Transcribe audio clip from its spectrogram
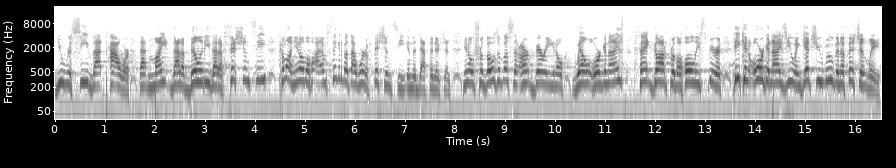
you receive that power, that might, that ability, that efficiency. Come on, you know, the, I was thinking about that word efficiency in the definition. You know, for those of us that aren't very, you know, well organized, thank God for the Holy Spirit. He can organize you and get you moving efficiently.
